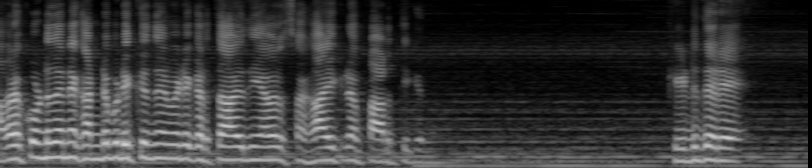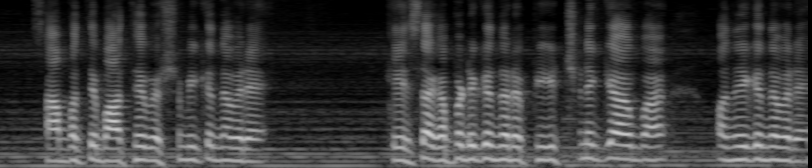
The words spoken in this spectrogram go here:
അവരെ കൊണ്ട് തന്നെ കണ്ടുപിടിക്കുന്നതിന് വേണ്ടി കർത്താവ് നീ അവരെ സഹായിക്കണം പ്രാർത്ഥിക്കുന്നു. പീഡിതരെ സാമ്പത്തിക ബാധ്യത വിഷമിക്കുന്നവരെ കേസ് അകപ്പെട്ടിരിക്കുന്നവരെ ഭീഷണിക്ക് വന്നിരിക്കുന്നവരെ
